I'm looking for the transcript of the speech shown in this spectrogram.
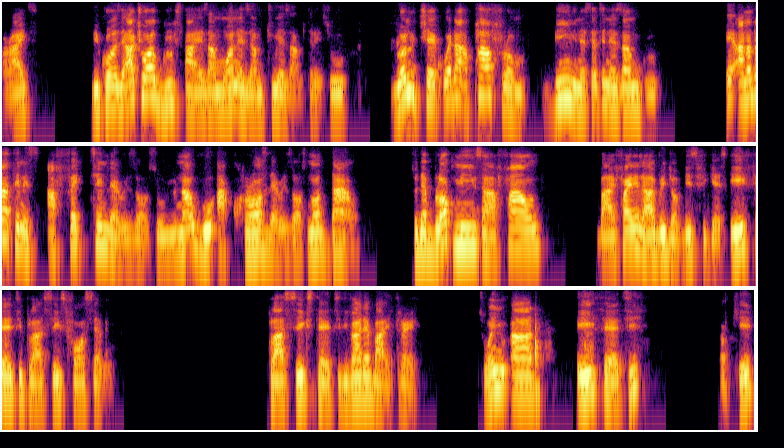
all right? Because the actual groups are exam one, exam two, exam three. So we want to check whether apart from being in a certain exam group, eh, another thing is affecting the results. So you now go across the results, not down. So the block means are found by finding the average of these figures, 830 plus 647 plus 630 divided by 3. So when you add 830, okay,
